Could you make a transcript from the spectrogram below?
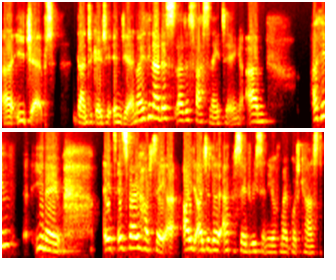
uh, Egypt than to go to India. And I think that is that is fascinating. Um, I think you know it, it's very hard to say. I, I did an episode recently of my podcast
